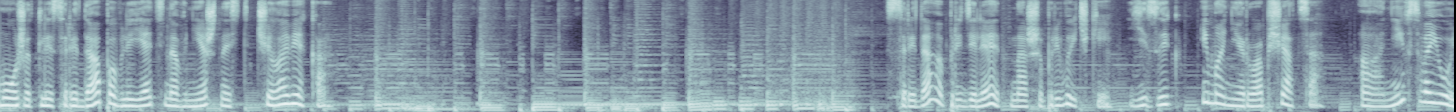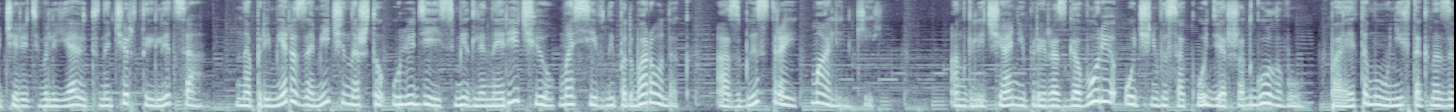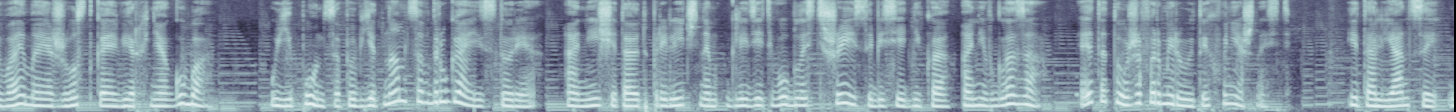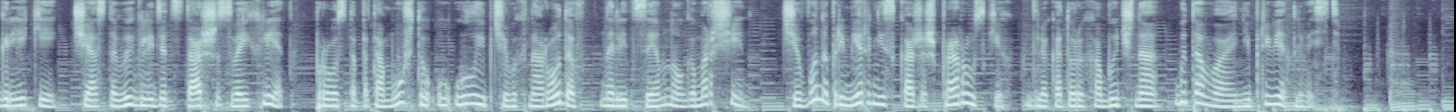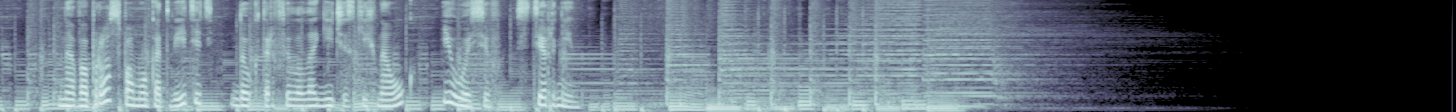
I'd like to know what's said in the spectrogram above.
Может ли среда повлиять на внешность человека? Среда определяет наши привычки, язык и манеру общаться, а они, в свою очередь, влияют на черты лица. Например, замечено, что у людей с медленной речью массивный подбородок, а с быстрой – маленький. Англичане при разговоре очень высоко держат голову, поэтому у них так называемая жесткая верхняя губа. У японцев и вьетнамцев другая история. Они считают приличным глядеть в область шеи собеседника, а не в глаза. Это тоже формирует их внешность. Итальянцы, греки часто выглядят старше своих лет, просто потому, что у улыбчивых народов на лице много морщин. Чего, например, не скажешь про русских, для которых обычно бытовая неприветливость. На вопрос помог ответить доктор филологических наук Иосиф Стернин.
